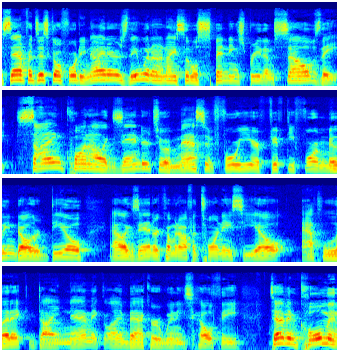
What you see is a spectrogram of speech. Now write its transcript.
The San Francisco 49ers, they went on a nice little spending spree themselves. They signed Kwon Alexander to a massive four year, $54 million deal. Alexander coming off a torn ACL, athletic, dynamic linebacker when he's healthy. Tevin Coleman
